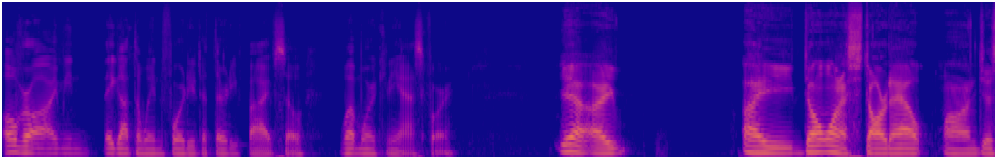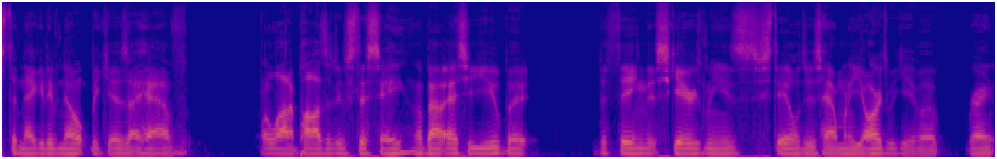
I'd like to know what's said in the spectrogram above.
overall, I mean, they got the win 40 to 35. So what more can you ask for? Yeah, I I don't want to start out on just a negative note because I have a lot of positives to say about SUU, but the thing that scares me is still just how many yards we gave up, right?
